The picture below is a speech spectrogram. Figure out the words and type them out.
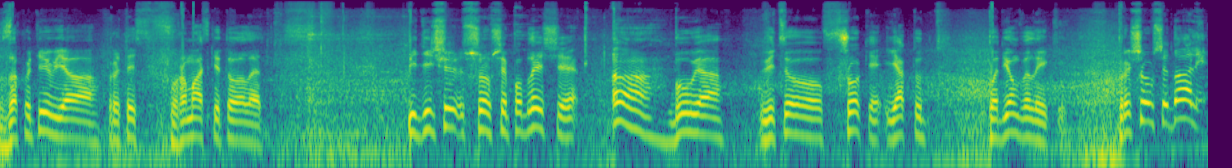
захотів я пройтись в громадський туалет. Підійшовши поближче, був я від цього в шокі, як тут підйом великий. Прийшовши далі.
